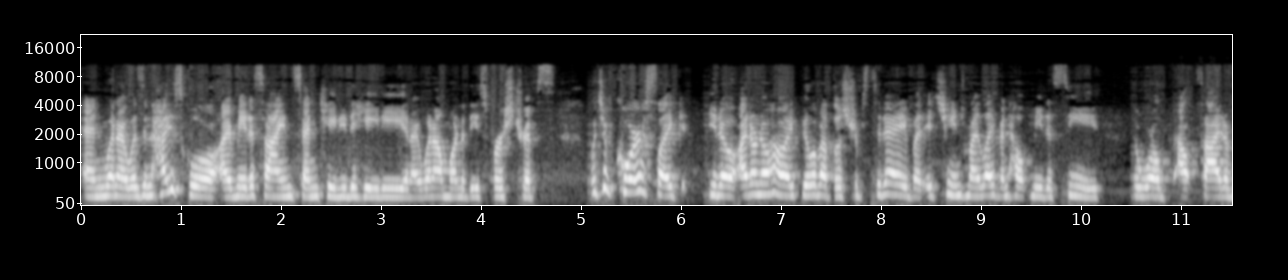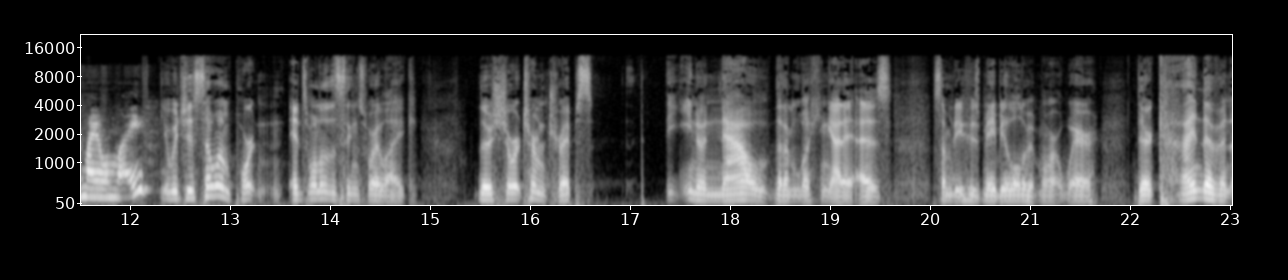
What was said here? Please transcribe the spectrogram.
And when I was in high school, I made a sign, "Send Katie to Haiti," and I went on one of these first trips which of course, like, you know, I don't know how I feel about those trips today, but it changed my life and helped me to see the world outside of my own life. Which is so important. It's one of those things where, like, those short term trips, you know, now that I'm looking at it as somebody who's maybe a little bit more aware, they're kind of an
